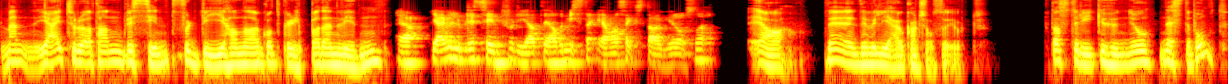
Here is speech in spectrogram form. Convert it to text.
Men jeg tror at han blir sint fordi han har gått glipp av den vidden. Ja. Jeg ville blitt sint fordi at jeg hadde mista én av seks dager også. Ja, det, det ville jeg jo kanskje også gjort. Da stryker hun jo neste punkt.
